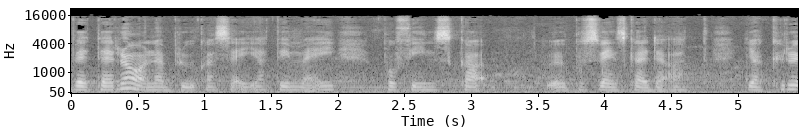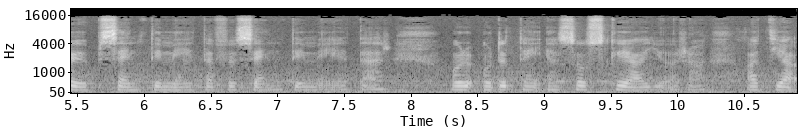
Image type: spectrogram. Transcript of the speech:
veteraner brukar säga till mig på finska Eh, på svenska är det att jag kröp centimeter för centimeter. Och, och då tänkte jag, så ska jag göra, att jag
